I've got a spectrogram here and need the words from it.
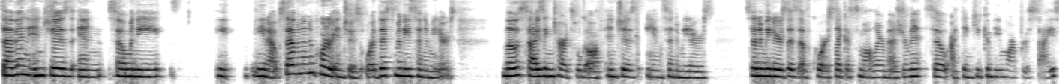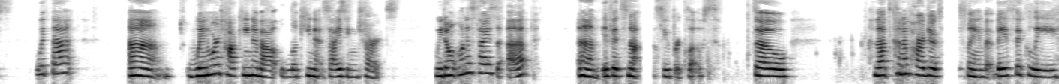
seven inches and so many, you know, seven and a quarter inches or this many centimeters. Most sizing charts will go off inches and centimeters. Centimeters is, of course, like a smaller measurement. So I think you can be more precise with that. Um, when we're talking about looking at sizing charts, we don't want to size up um, if it's not super close. So that's kind of hard to explain, but basically,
